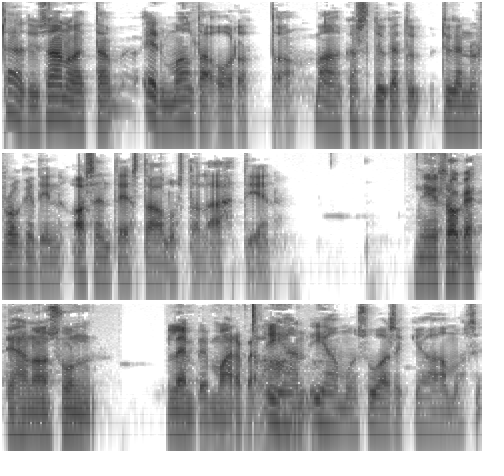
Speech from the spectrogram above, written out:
täytyy sanoa, että en malta odottaa. Mä oon kanssa tykäty, tykännyt Rocketin asenteesta alusta lähtien. Niin, Rokettihan on sun lempi marvel Ihan, ihan mun suosikkihahmo. Se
